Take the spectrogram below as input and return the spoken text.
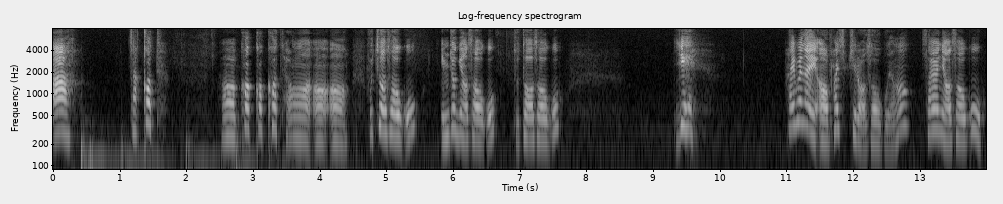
아, 자, 컷. 어, 컷, 컷, 컷. 어, 어, 어. 후추 어서 오고, 임종이 어서 오고, 두터 어서 오고. 예. 하이베나이, 어, 87 어서 오고요. 서연이 어서 오고.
